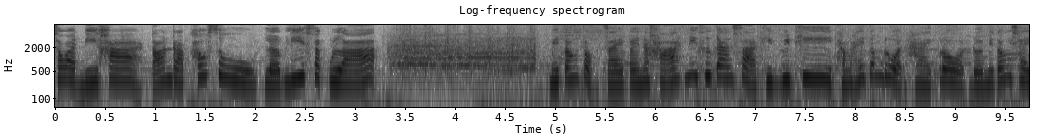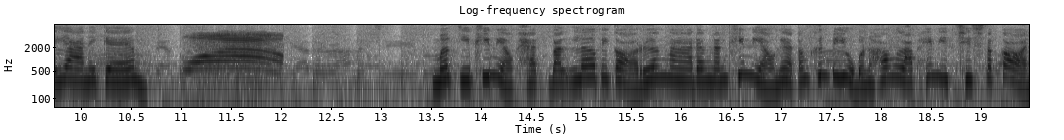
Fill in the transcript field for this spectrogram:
สวัสดีค่ะ ต้อนรับเข้าสู่เลิฟลี่สกุละไม่ต้องตกใจไปนะคะ นี่คือการสาธิตวิธีทำให้ตำรวจหายโกรธ โดยไม่ต้องใช้ยาในเกม wow. เมื่อกี้พี่เหมียวแคทบัตเลอร์ไปก่อเรื่องมา ดังนั้นพี่เหมียวเนี่ยต้องขึ้นไปอยู่บนห้องลับให้มีชิดซะก่อน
